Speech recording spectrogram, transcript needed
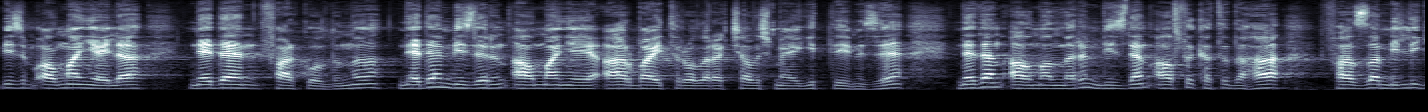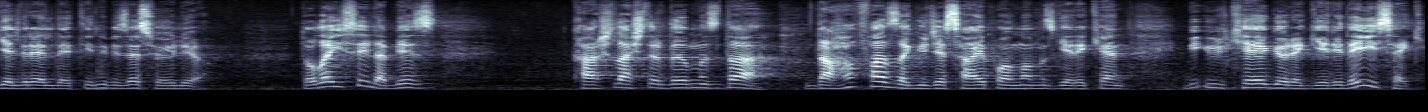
bizim Almanya ile neden fark olduğunu, neden bizlerin Almanya'ya Arbeiter olarak çalışmaya gittiğimizi, neden Almanların bizden altı katı daha fazla milli gelir elde ettiğini bize söylüyor. Dolayısıyla biz karşılaştırdığımızda daha fazla güce sahip olmamız gereken bir ülkeye göre gerideysek,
